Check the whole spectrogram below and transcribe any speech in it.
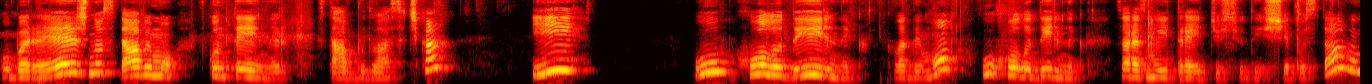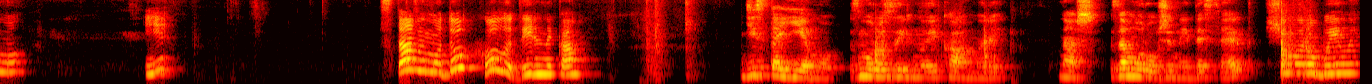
обережно ставимо в контейнер. Став, будь ласочка. І у холодильник. Кладемо у холодильник. Зараз ми і третю сюди ще поставимо. І ставимо до холодильника. Дістаємо з морозильної камери наш заморожений десерт, що ми робили.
